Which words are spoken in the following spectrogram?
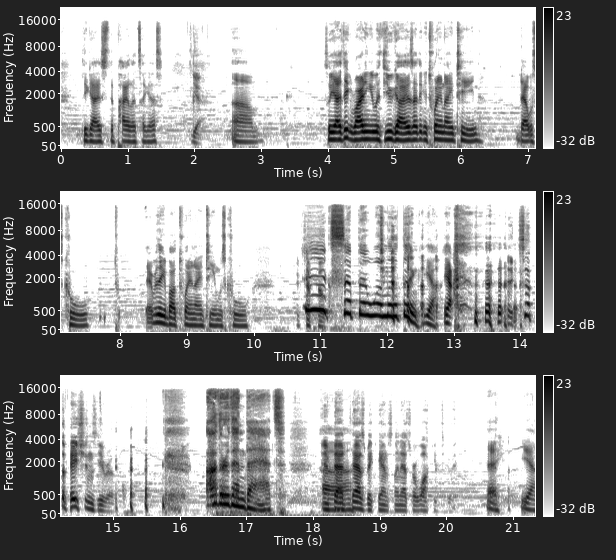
the guys, the pilots, I guess. yeah, Um, so yeah, I think riding it with you guys. I think in 2019, that was cool. Everything about 2019 was cool, except except that one little thing. Yeah, yeah. except the patient zero Other than that, and Uh, Phantasmic canceling as we're walking to it. Hey, yeah,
